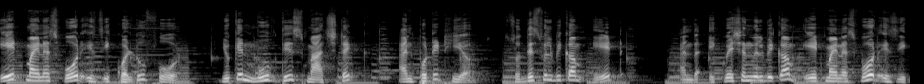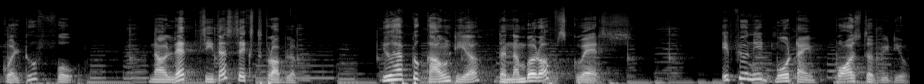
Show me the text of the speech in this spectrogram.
8 minus 4 is equal to 4. You can move this matchstick and put it here. So this will become 8 and the equation will become 8 minus 4 is equal to 4. Now let's see the sixth problem. You have to count here the number of squares. If you need more time, pause the video.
